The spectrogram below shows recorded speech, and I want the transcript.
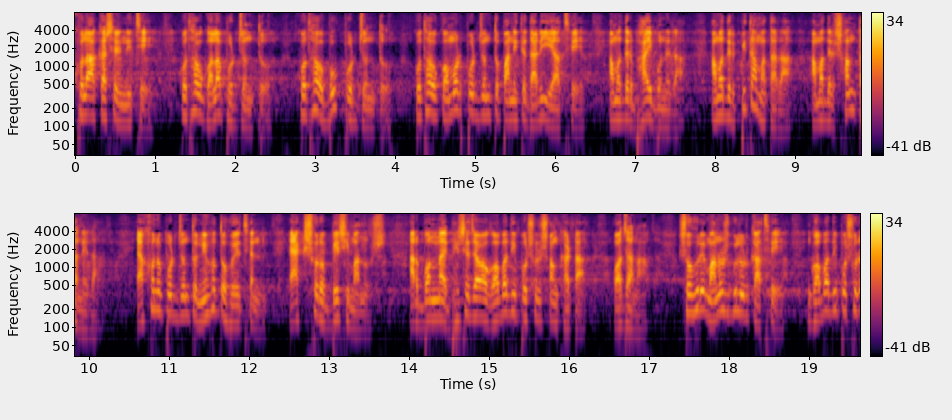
খোলা আকাশের নিচে, কোথাও গলা পর্যন্ত, কোথাও বুক পর্যন্ত কোথাও কোমর পর্যন্ত পানিতে দাঁড়িয়ে আছে আমাদের ভাই বোনেরা, আমাদের পিতামাতারা, আমাদের সন্তানেরা। এখনও পর্যন্ত নিহত হয়েছেন একশোরও বেশি মানুষ, আর বন্যায় ভেসে যাওয়া গবাদি পশুর সংখ্যাটা অজানা। শহুরে মানুষগুলোর কাছে গবাদি পশুর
